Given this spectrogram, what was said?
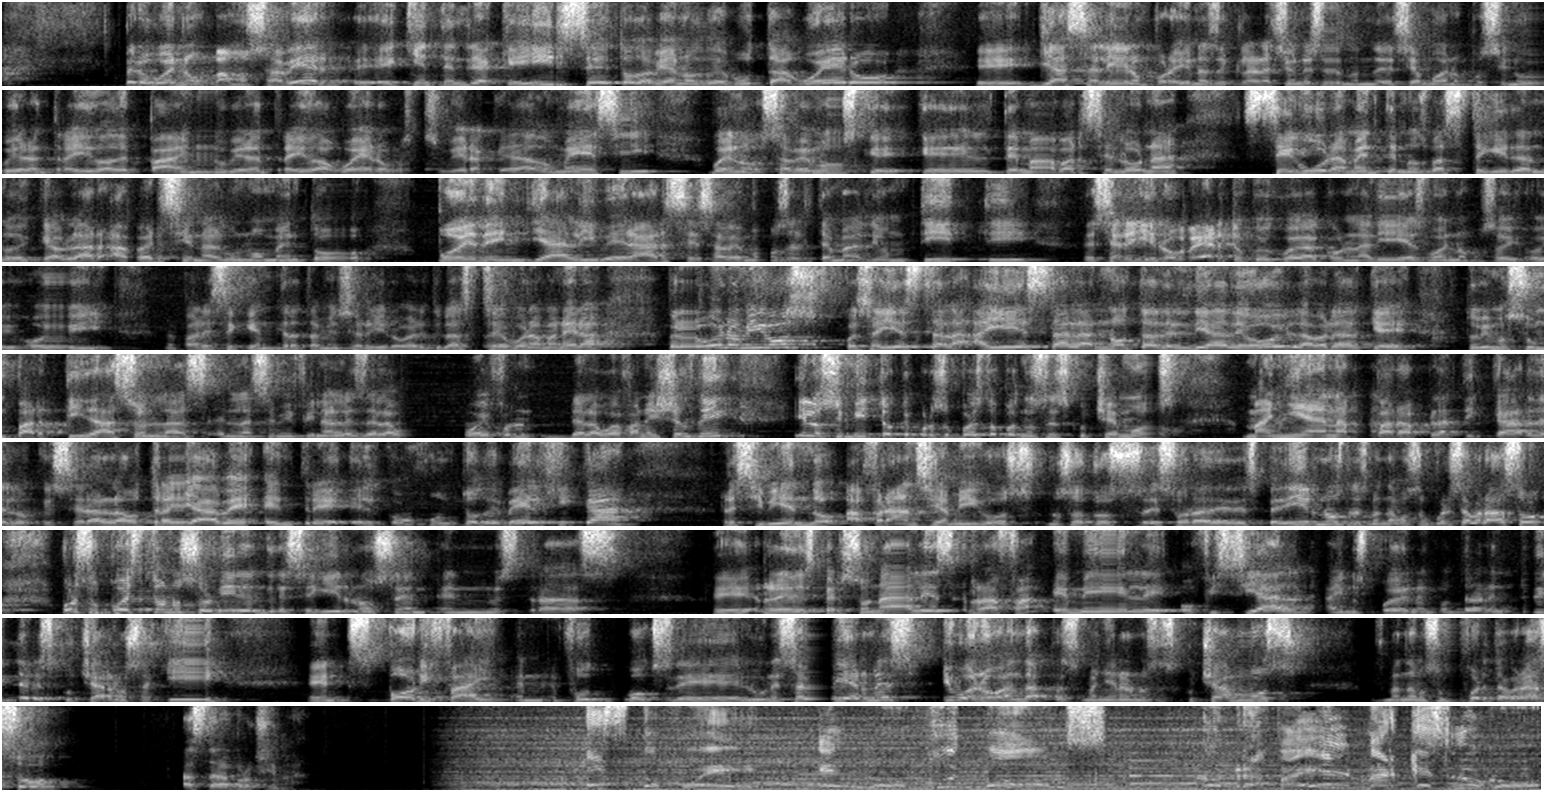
Pero bueno, vamos a ver eh, quién tendría que irse. Todavía no debuta Agüero. Eh, ya salieron por ahí unas declaraciones en donde decían, bueno, pues si no hubieran traído a Depay, no hubieran traído a Agüero, pues hubiera quedado Messi. Bueno, sabemos que, que el tema Barcelona seguramente nos va a seguir dando de qué hablar. A ver si en algún momento pueden ya liberarse, sabemos del tema de un Titi, de Sergi Roberto, que hoy juega con la 10, bueno, pues hoy, hoy, hoy me parece que entra también Sergi Roberto y lo hace de buena manera, pero bueno amigos, pues ahí está la, ahí está la nota del día de hoy, la verdad que tuvimos un partidazo en las, en las semifinales de la de la UEFA Nations League. Y los invito a que por supuesto pues nos escuchemos mañana para platicar de lo que será la otra llave entre el conjunto de Bélgica, recibiendo a Francia, amigos. Nosotros es hora de despedirnos, les mandamos un fuerte abrazo. Por supuesto, no se olviden de seguirnos en, nuestras eh, redes personales, Rafa ML Oficial, ahí nos pueden encontrar en Twitter, escucharnos aquí en Spotify, en Footbox de lunes a viernes. Y bueno, banda, pues mañana nos escuchamos, les mandamos un fuerte abrazo, hasta la próxima. Esto fue Eurofootbox con Rafael Márquez Lugo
